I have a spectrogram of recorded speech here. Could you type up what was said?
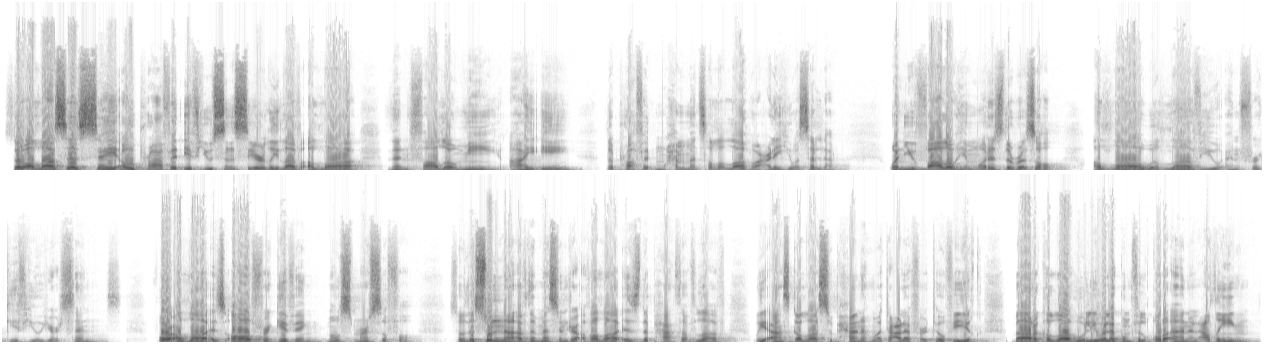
So Allah says, Say, O Prophet, if you sincerely love Allah, then follow me, i.e., the Prophet Muhammad sallallahu alaihi wasallam. When you follow him, what is the result? Allah will love you and forgive you your sins. For Allah is all forgiving, most merciful. So the sunnah of the Messenger of Allah is the path of love. We ask Allah subhanahu wa ta'ala for tawfiq. Barakallahu li wa lakum fil Qur'an al-azim.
